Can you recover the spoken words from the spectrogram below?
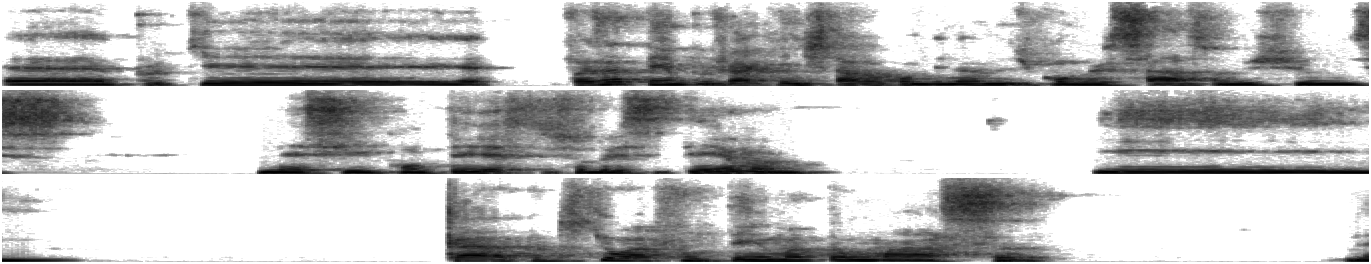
É, porque fazia tempo já que a gente estava combinando de conversar sobre filmes nesse contexto, sobre esse tema. E, cara, por que, que eu acho um tema tão massa? É,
